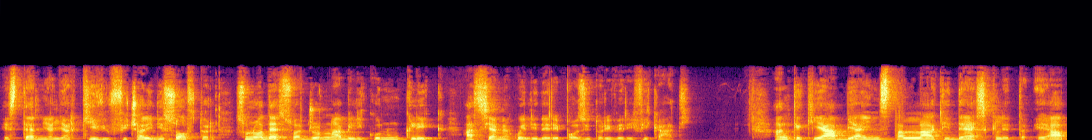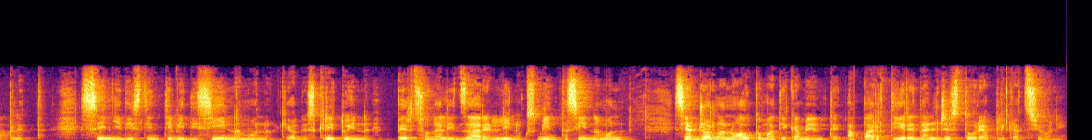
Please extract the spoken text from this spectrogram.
esterni agli archivi ufficiali di software sono adesso aggiornabili con un clic assieme a quelli dei repository verificati. Anche chi abbia installati Desklet e Applet, segni distintivi di Cinnamon che ho descritto in Personalizzare Linux Mint Cinnamon, si aggiornano automaticamente a partire dal gestore applicazioni.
